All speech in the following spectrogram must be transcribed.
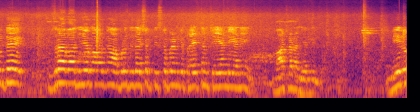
ఉంటే హుజురాబాద్ నియోజకవర్గం అభివృద్ధి దశకు తీసుకుపోవడానికి ప్రయత్నం చేయండి అని మాట్లాడడం జరిగింది. మీరు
